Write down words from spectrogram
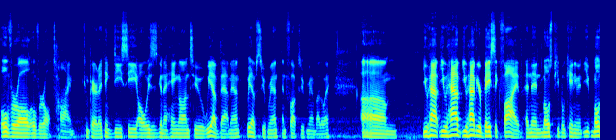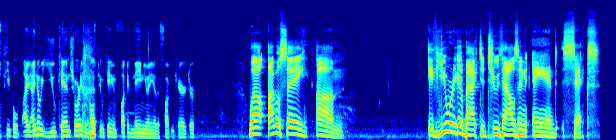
overall overall time compared. I think DC always is going to hang on to. We have Batman, we have Superman, and fuck Superman by the way. Um, you have you have you have your basic five, and then most people can't even. You, most people, I, I know you can, Shorty, but most people can't even fucking name you any other fucking character. Well, I will say, um, if you were to go back to 2006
